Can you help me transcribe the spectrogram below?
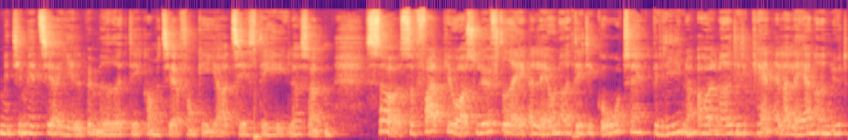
men de er med til at hjælpe med, at det kommer til at fungere og teste det hele og sådan. Så, så folk bliver også løftet af at lave noget af det, de er gode til, vedligeholde noget af det, de kan, eller lære noget nyt.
